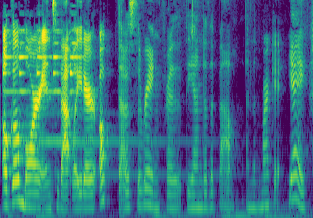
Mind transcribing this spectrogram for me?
I'll go more into that later. Oh, that was the ring for the end of the bell, end of the market. Yay.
